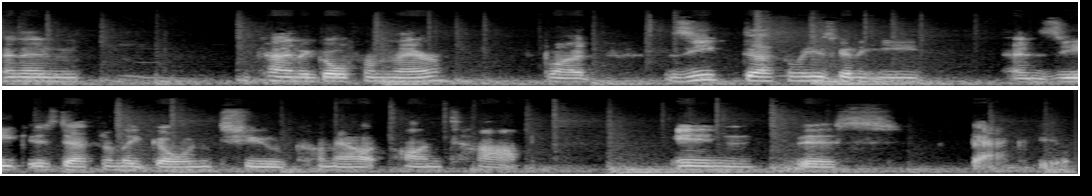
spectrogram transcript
And then kind of go from there. But Zeke definitely is going to eat, and Zeke is definitely going to come out on top in this backfield.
